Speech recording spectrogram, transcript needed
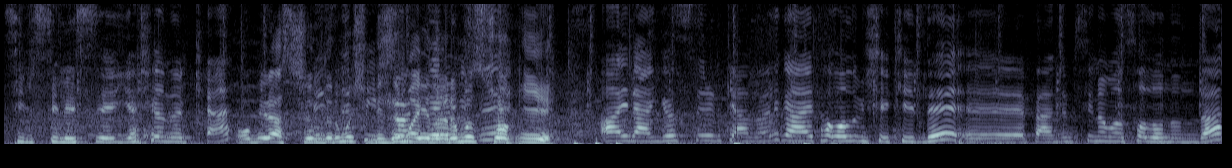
silsilesi yaşanırken O biraz çıldırmış. biz de Bizim ayılarımız tişörtlerimizi- çok iyi. Aynen gösterirken böyle gayet havalı bir şekilde e, efendim sinema salonunda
